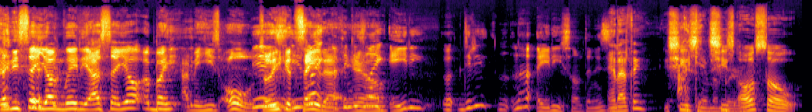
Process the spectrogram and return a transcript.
When he said young lady, I say yo, but he, I mean he's old, Yeah, so he could say like- that. I think he's know? like eighty. uh, Did he not eighty something? Is he- And I think she's can't she's also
